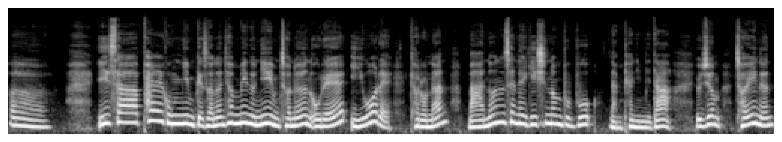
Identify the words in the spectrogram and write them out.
아, 2480님께서는 현민우님, 저는 올해 2월에 결혼한 만원 새내기 신혼부부 남편입니다. 요즘 저희는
